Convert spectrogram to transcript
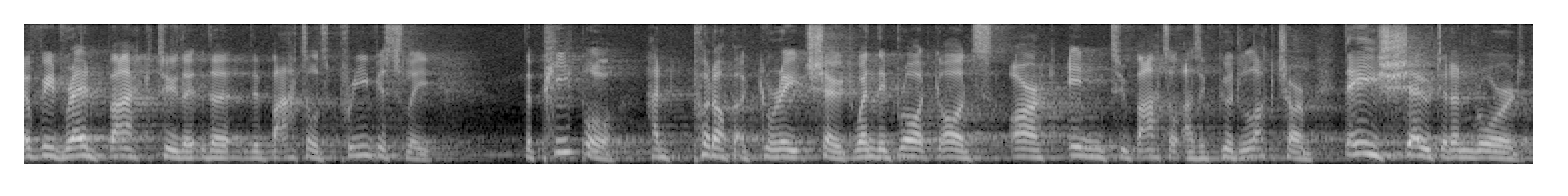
If we'd read back to the, the, the, battles previously, the people had put up a great shout. When they brought God's ark into battle as a good luck charm, they shouted and roared.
